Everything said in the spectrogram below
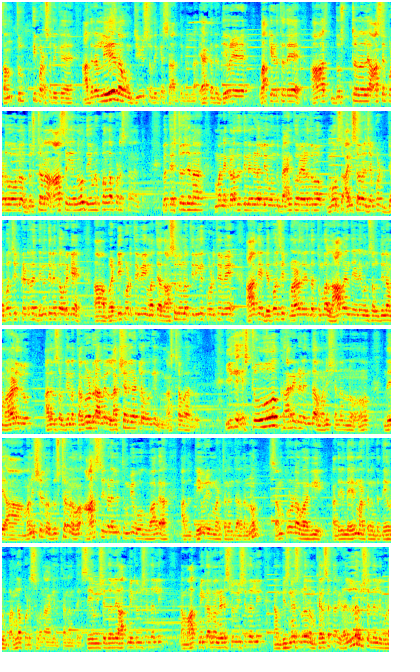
ಸಂತೃಪ್ತಿ ಪಡಿಸೋದಕ್ಕೆ ಅದರಲ್ಲೇ ನಾವು ಜೀವಿಸೋದಕ್ಕೆ ಸಾಧ್ಯವಿಲ್ಲ. ಯಾಕಂದ್ರೆ ದೇವರೇ ವಾಕ್ಯ ಹೇಳ್ತದೆ, ಆ ದುಷ್ಟನಲ್ಲಿ ಆಸೆ ಪಡುವವನು ದುಷ್ಟನ ಆಸೆಯನ್ನು ದೇವರು ಭಂಗಪಡಿಸ್ತಾನಂತೆ. ಇವತ್ತು ಜನ ಮೊನ್ನೆ ಕಳೆದ ದಿನಗಳಲ್ಲಿ ಒಂದು ಬ್ಯಾಂಕ್ ಅವ್ರು ಹೇಳಿದ್ರು, ಮೂರ್ ಐದು ಐದ್ ಸಾವಿರ ಡೆಪಾಸಿಟ್ ಕಟ್ಟಿದ್ರೆ ದಿನ ದಿನಕ್ಕೆ ಅವರಿಗೆ ಆ ಬಡ್ಡಿ ಕೊಡ್ತೀವಿ, ಮತ್ತೆ ಅದು ಅಸಲನ್ನು ತಿರುಗಿ ಕೊಡ್ತೀವಿ. ಹಾಗೆ ಡೆಪಾಸಿಟ್ ಮಾಡೋದ್ರಿಂದ ತುಂಬಾ ಲಾಭ ಅಂತ ಹೇಳಿ ಒಂದ್ ಸ್ವಲ್ಪ ದಿನ ಮಾಡಿದ್ರು. ಅದನ್ನ ಸ್ವಲ್ಪ ದಿನ ತಗೊಂಡ್ರು, ಆಮೇಲೆ ಲಕ್ಷಣಗಟ್ಲೆ ಹೋಗಿ ನಷ್ಟವಾದ್ರು. ಹೀಗೆ ಎಷ್ಟೋ ಕಾರ್ಯಗಳಿಂದ ಮನುಷ್ಯನನ್ನು ಆ ಮನುಷ್ಯನು ದುಷ್ಟನು ಆಸೆಗಳಲ್ಲಿ ತುಂಬಿ ಹೋಗುವಾಗ ಅದು ದೇವ್ರು ಏನ್ ಮಾಡ್ತಾನಂತೆ ಅದನ್ನು ಸಂಪೂರ್ಣವಾಗಿ ಅದರಿಂದ ಏನ್ ಮಾಡ್ತಾನಂತೆ ದೇವರು ಭಂಗಪಡಿಸುವನಾಗಿರ್ತಾನಂತೆ. ಸೇ ವಿಷಯದಲ್ಲಿ, ಆತ್ಮಿಕ ವಿಷಯದಲ್ಲಿ, ನಮ್ಮ ಆತ್ಮಿಕರನ್ನ ನಡೆಸುವ ವಿಷಯದಲ್ಲಿ, ನಮ್ಮ ಬಿಸ್ನೆಸ್ಗಳು ನಮ್ಮ ಕೆಲಸ ಕಾರ್ಯಗಳೆಲ್ಲ ವಿಷಯದಲ್ಲಿ ಕೂಡ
